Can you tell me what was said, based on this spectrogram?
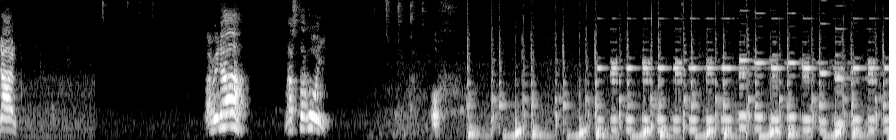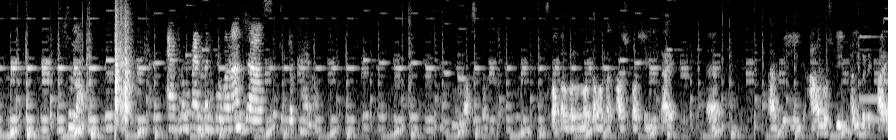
যান। রাবিনা নাস্তা কই? শুনো একদম প্যান প্যান করবা না যা আছে চুপচাপ খাই নাও। নাস্তা সকালবেলা লতা পাতা ঘাস পাশ এগুলি খায় হ্যাঁ? আর এই আনারস কি খালি পেটে খায়?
